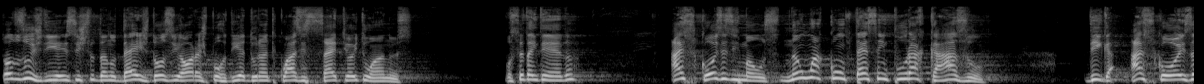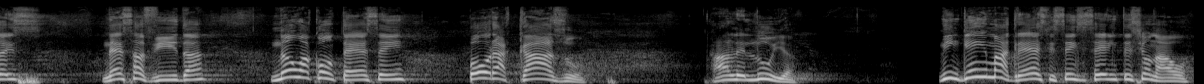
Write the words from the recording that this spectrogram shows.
Todos os dias, estudando 10, 12 horas por dia durante quase 7, 8 anos. Você está entendendo? As coisas, irmãos, não acontecem por acaso. Diga, as coisas nessa vida não acontecem por acaso. Aleluia. Ninguém emagrece sem ser intencional.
